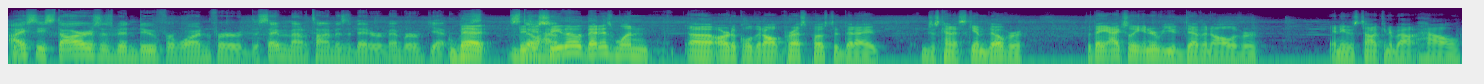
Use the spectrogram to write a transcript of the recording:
I See Stars has been due for one for the same amount of time as A Day to Remember. Yet That did you see though? That is one uh, article that Alt Press posted that I just kind of skimmed over. but they actually interviewed Devin Oliver, and he was talking about how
